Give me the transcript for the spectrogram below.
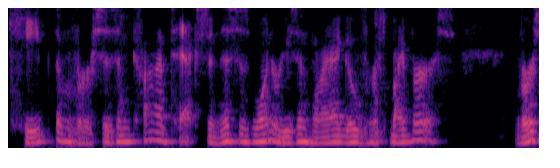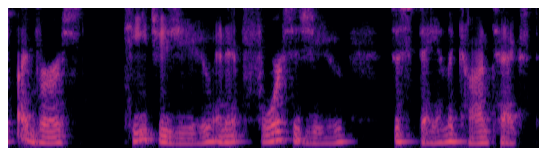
Keep the verses in context. And this is one reason why I go verse by verse verse by verse teaches you and it forces you to stay in the context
